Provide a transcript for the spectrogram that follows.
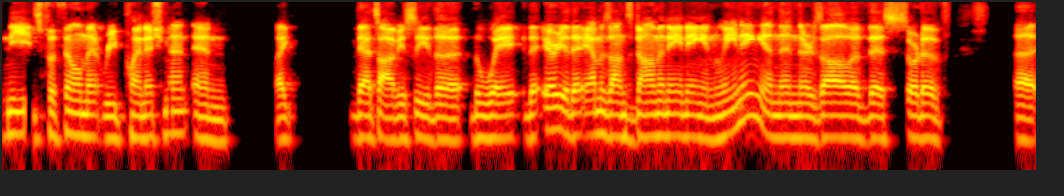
needs fulfillment replenishment and like that's obviously the the way the area that Amazon's dominating and leaning. And then there's all of this sort of uh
